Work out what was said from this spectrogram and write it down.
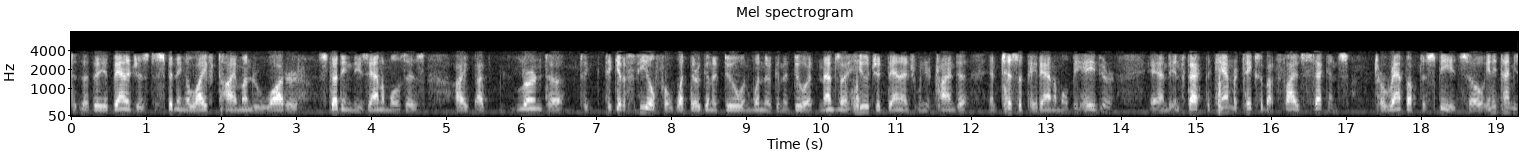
the advantages to spending a lifetime underwater studying these animals. Is I, I've learned to, to to get a feel for what they're going to do and when they're going to do it, and that's mm-hmm. a huge advantage when you're trying to anticipate animal behavior. And in fact, the camera takes about five seconds to ramp up to speed. So anytime you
